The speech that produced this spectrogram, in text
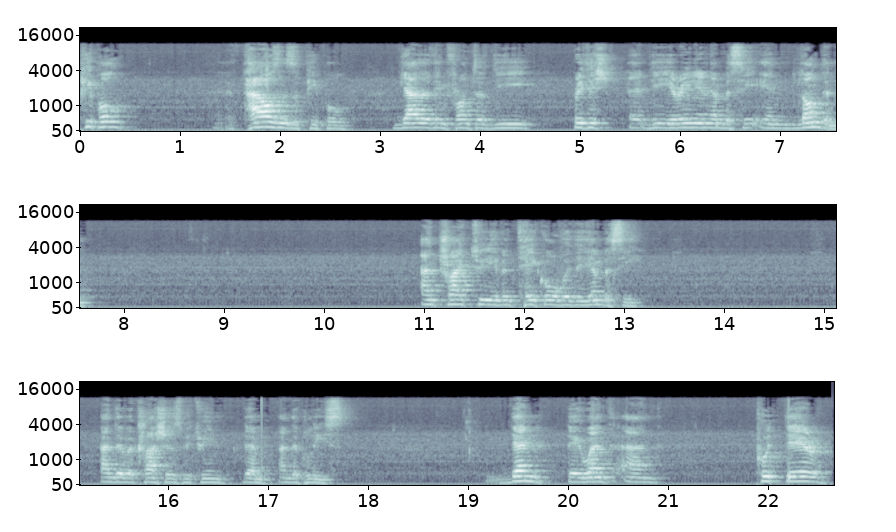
People, uh, thousands of people, gathered in front of the British, uh, the Iranian embassy in London and tried to even take over the embassy and there were clashes between them and the police. Then they went and put their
